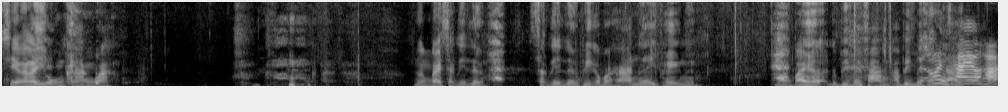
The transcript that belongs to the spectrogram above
เสียงอะไรอยู่ข้างๆวะลองไปสักนิดหนึ่ง สักนิดหนึ่งพี่กำลังหาเนื้ออีกเพลงหนึ่งลองไปเหอะเดี๋ยวพี่ไม่ฟังเอาพี่ไม่สนมันใจใช่เหรอคะ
